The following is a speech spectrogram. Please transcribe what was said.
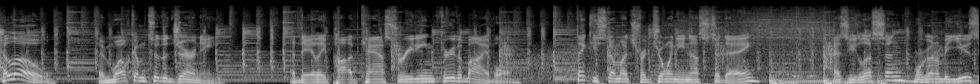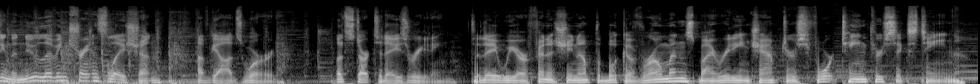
Hello, and welcome to The Journey, a daily podcast reading through the Bible. Thank you so much for joining us today. As you listen, we're going to be using the New Living Translation of God's Word. Let's start today's reading. Today we are finishing up the book of Romans by reading chapters 14 through 16.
